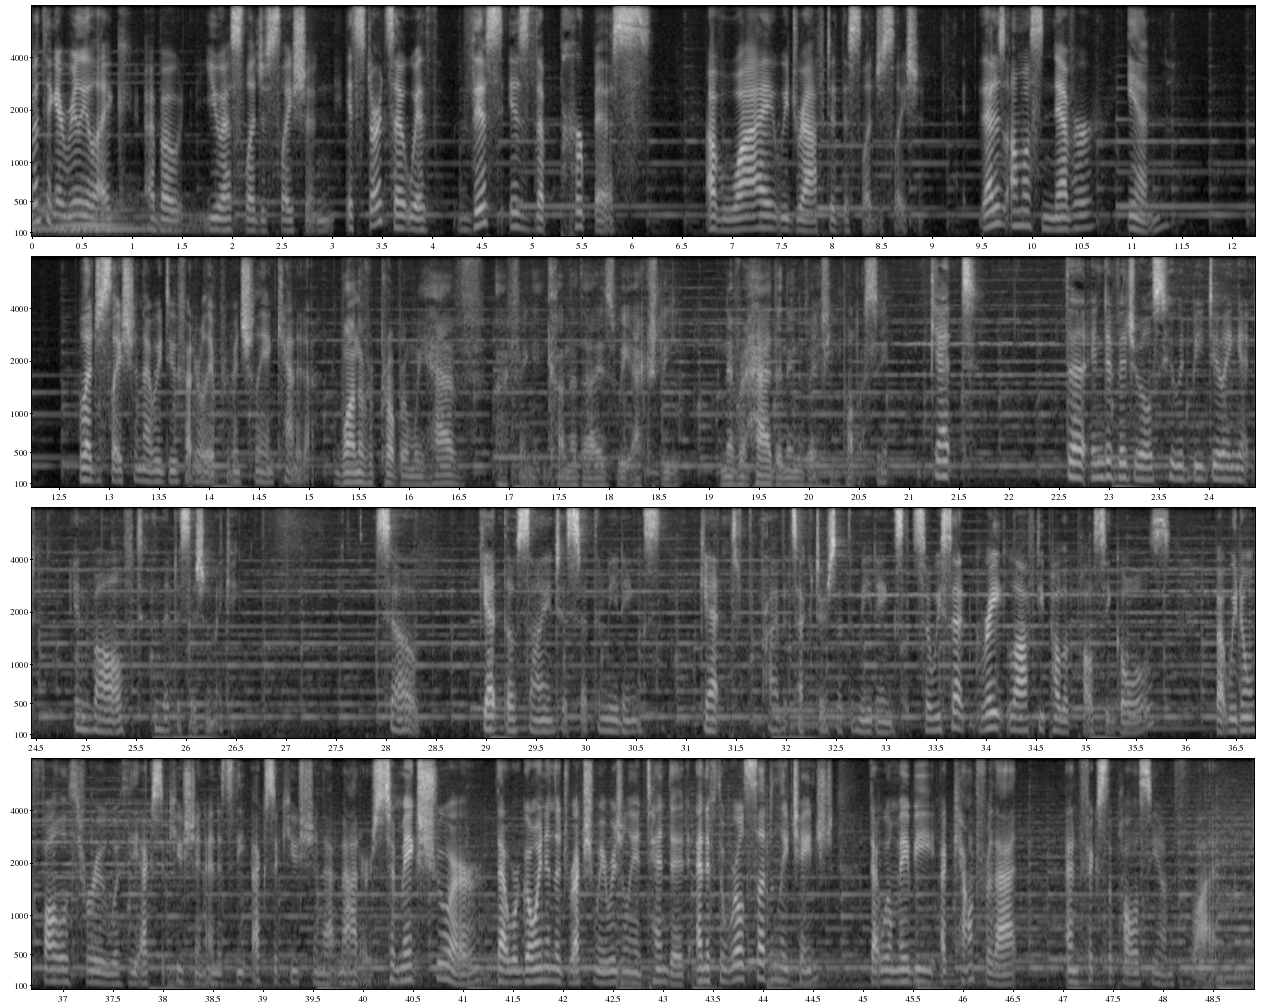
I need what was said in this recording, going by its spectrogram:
one thing I really like about US legislation. It starts out with this is the purpose of why we drafted this legislation. That is almost never in legislation that we do federally or provincially in Canada. One of the problems we have, I think, in Canada is we actually never had an innovation policy. Get the individuals who would be doing it involved in the decision making. So get those scientists at the meetings, get the private sectors at the meetings. So we set great lofty public policy goals, but we don't follow through with the execution, and it's the execution that matters to make sure that we're going in the direction we originally intended, and if the world suddenly changed, that we'll maybe account for that and fix the policy on the fly.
